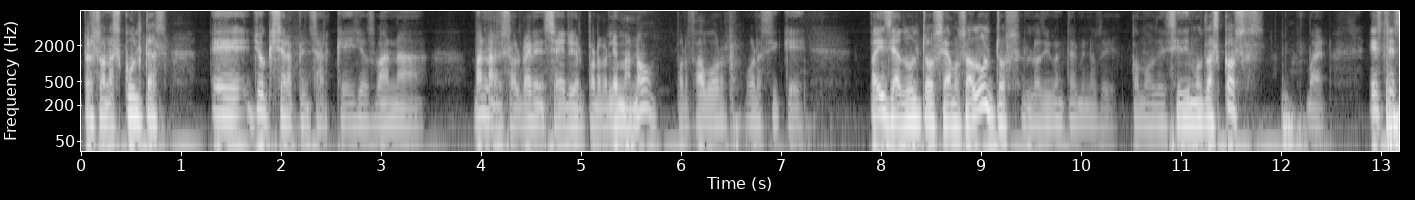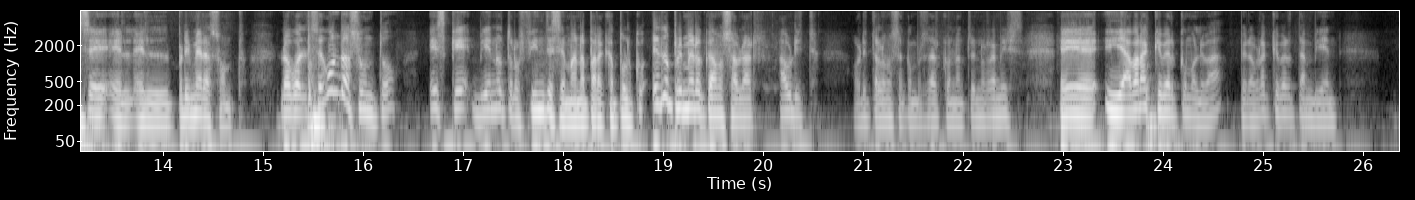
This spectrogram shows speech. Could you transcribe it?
personas cultas. Eh, yo quisiera pensar que ellos van a, van a resolver en serio el problema, ¿no? Por favor, ahora sí que país de adultos seamos adultos, lo digo en términos de cómo decidimos las cosas. Bueno, este es eh, el, primer asunto. Luego, el segundo asunto es que viene otro fin de semana para Acapulco. Es lo primero que vamos a hablar ahorita. Ahorita lo vamos a conversar con Antonio Ramírez. Eh, y habrá que ver cómo le va, pero habrá que ver también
